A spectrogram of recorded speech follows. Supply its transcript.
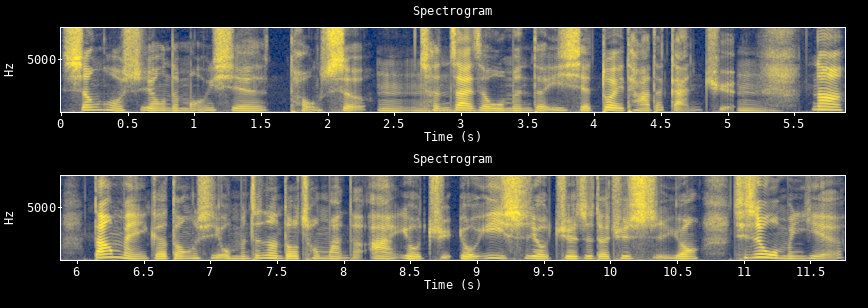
生活使用的某一些投射，嗯，承载着我们的一些对它的感觉，嗯。那当每一个东西，我们真的都充满的爱，有觉、有意识、有觉知的去使用，其实我们也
